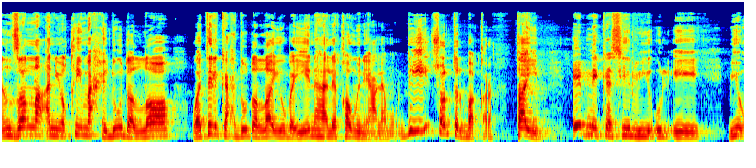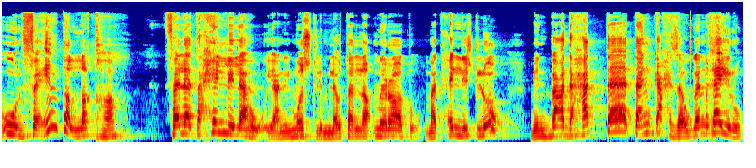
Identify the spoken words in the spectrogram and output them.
إن ظن أن يقيم حدود الله وتلك حدود الله يبينها لقوم يعلمون. دي سوره البقرة. طيب ابن كثير بيقول إيه؟ بيقول فإن طلقها فلا تحل له. يعني المسلم لو طلق مراته ما تحلش له من بعد حتى تنكح زوجا غيره.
